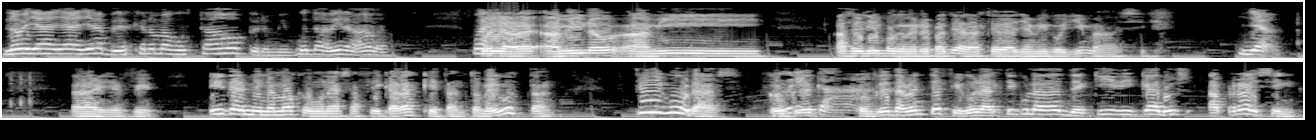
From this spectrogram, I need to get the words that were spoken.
No, ya, ya, ya, pero es que no me ha gustado, pero en mi puta vida, vamos. Bueno, Oye, a, ver, a mí no, a mí hace tiempo que me repatea el arte de Ayami Kojima, así que... ya. Ay, en fin. Y terminamos con una de esas fricadas que tanto me gustan. Figuras. Concre- concretamente figuras articuladas de Kid Icarus Uprising,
